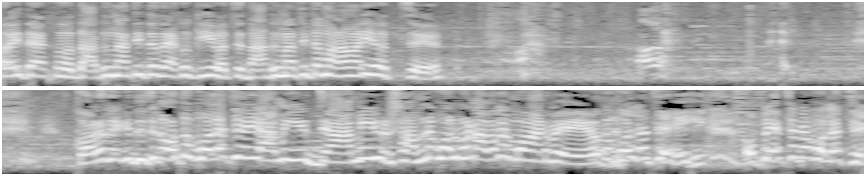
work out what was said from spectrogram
ওই দেখো দাদু নাতিতে দেখো কি হচ্ছে দাদু নাতিতে মারামারি হচ্ছে। করো দেখে দুজন, ও তো বলেছে আমি আমি সামনে বলব না, আমাকে মারবে, ও তো বলেছে ও পেছনে বলেছে।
